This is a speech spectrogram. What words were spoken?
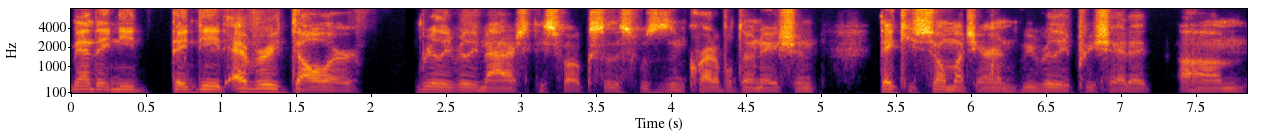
man, they need they need every dollar. Really, really matters to these folks. So this was an incredible donation. Thank you so much, Aaron. We really appreciate it. Um,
